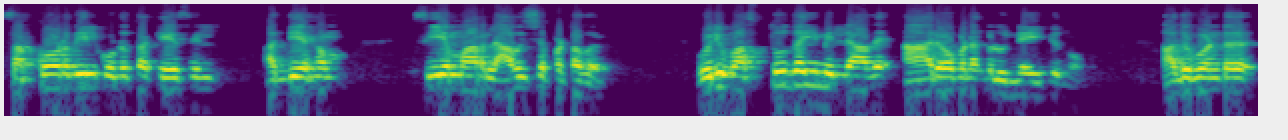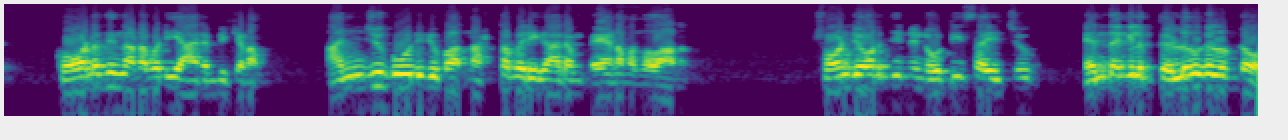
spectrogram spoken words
സബ് കോടതിയിൽ കൊടുത്ത കേസിൽ അദ്ദേഹം സി എം ആർ എൽ ആവശ്യപ്പെട്ടത് ഒരു വസ്തുതയുമില്ലാതെ ആരോപണങ്ങൾ ഉന്നയിക്കുന്നു. അതുകൊണ്ട് കോടതി നടപടി ആരംഭിക്കണം. അഞ്ചു കോടി രൂപ നഷ്ടപരിഹാരം വേണമെന്നതാണ്. ഷോൺ ജോർജിന് നോട്ടീസ് അയച്ചു. എന്തെങ്കിലും തെളിവുകളുണ്ടോ?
